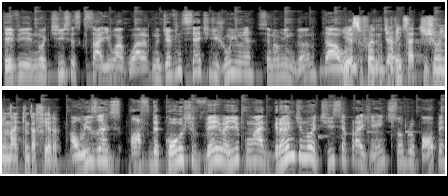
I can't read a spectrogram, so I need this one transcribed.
Teve notícias que saiu agora no dia 27 de junho, né? Se não me engano. Da Isso, foi no dia 27 de junho, na quinta-feira. A Wizards of the Coast veio aí com a grande notícia pra gente sobre o Pauper,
